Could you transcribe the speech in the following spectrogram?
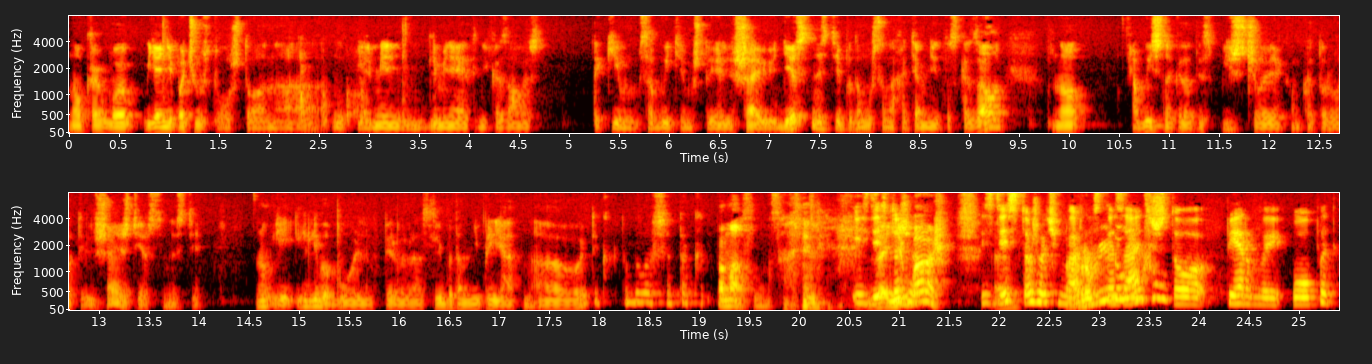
но как бы я не почувствовал, что она, ну, или мне, для меня это не казалось таким событием, что я лишаю ее девственности, потому что она хотя мне это сказала, но обычно, когда ты спишь с человеком, которого ты лишаешь девственности, ну, ей либо больно в первый раз, либо там неприятно. А это как-то было все так, как по маслу, на самом деле. И здесь тоже, здесь тоже очень важно Рви сказать, душу. что первый опыт,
